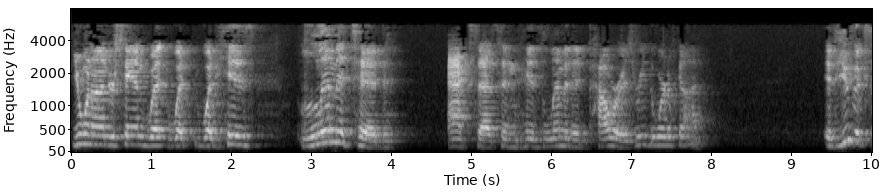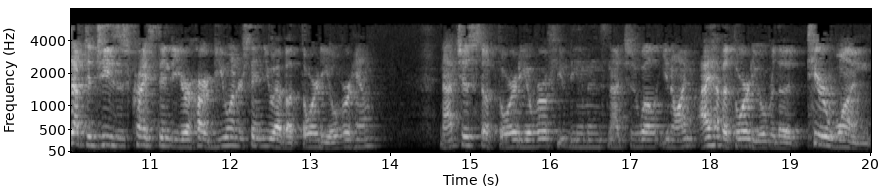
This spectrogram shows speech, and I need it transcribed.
You want to understand what, what, what his limited access and his limited power is? Read the Word of God. If you've accepted Jesus Christ into your heart, do you understand you have authority over him? Not just authority over a few demons, not just, well, you know, I'm, I have authority over the tier one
